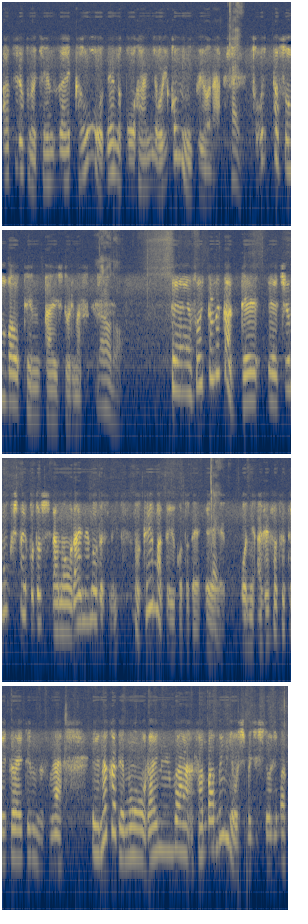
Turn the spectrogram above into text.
圧力の顕在化を年の後半に織り込みに行くような、はい、そういった相場を展開しております。なるほど。でそういった中で、えー、注目したい今年あの来年のですね5つのテーマということで、えー、はい、ここに挙げさせていただいているんですが、えー、中でも来年は3番目にお示ししております、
